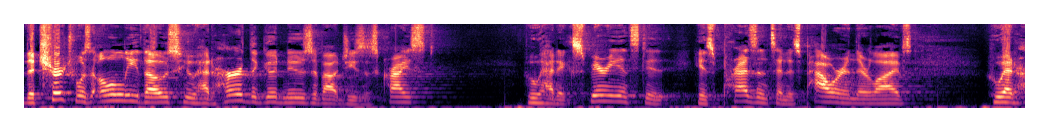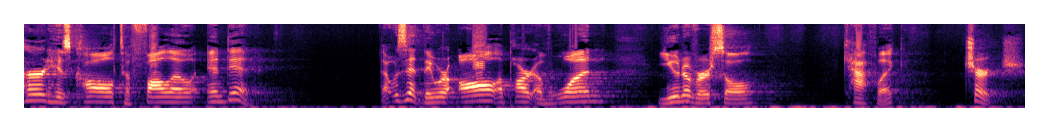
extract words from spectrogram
the church was only those who had heard the good news about Jesus Christ, who had experienced his presence and his power in their lives, who had heard his call to follow and did. That was it. They were all a part of one universal Catholic church.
